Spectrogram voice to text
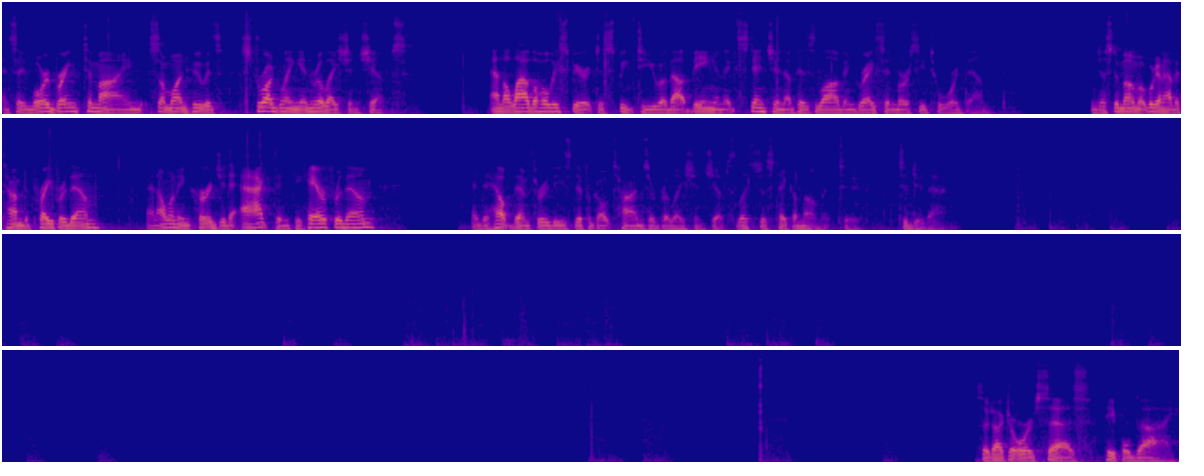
and say, Lord, bring to mind someone who is struggling in relationships and allow the Holy Spirit to speak to you about being an extension of his love and grace and mercy toward them. In just a moment, we're going to have a time to pray for them, and I want to encourage you to act and care for them and to help them through these difficult times of relationships. Let's just take a moment to, to do that. So Dr. Iorg says people die,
